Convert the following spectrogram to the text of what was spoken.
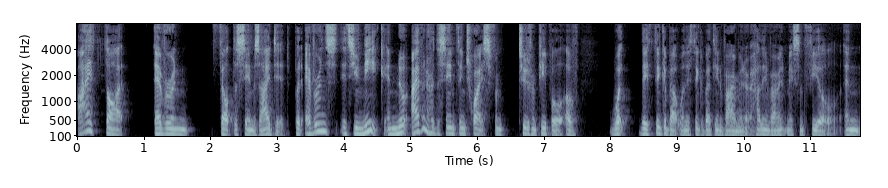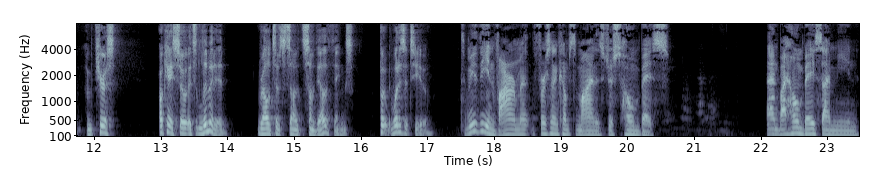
I thought everyone felt the same as I did, but everyone's it's unique, and no, I haven't heard the same thing twice from two different people of what they think about when they think about the environment or how the environment makes them feel. And I'm curious. Okay, so it's limited relative to some, some of the other things, but what is it to you? To me, the environment, the first thing that comes to mind is just home base. And by home base, I mean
